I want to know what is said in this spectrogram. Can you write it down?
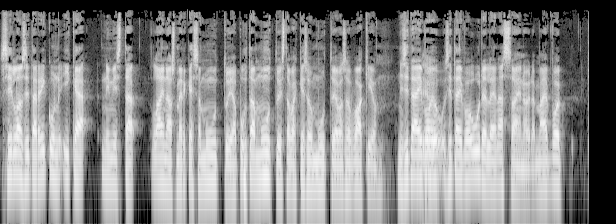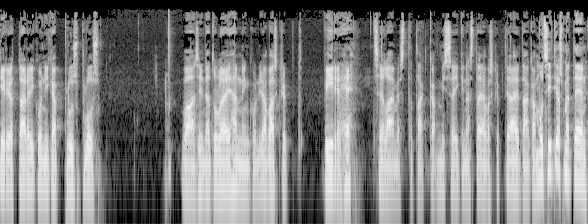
silloin sitä rikun ikä nimistä lainausmerkeissä muuttuja, puhutaan muuttujista, vaikka se on muuttuja, vaan se on vakio, niin sitä ei, voi, sitä ei voi uudelleen assignoida. Mä en voi kirjoittaa rikun ikä plus plus, vaan siitä tulee ihan niin kuin JavaScript-virhe selaimesta, tai missä ikinä sitä JavaScriptia ajetaankaan. Mutta sitten jos mä teen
